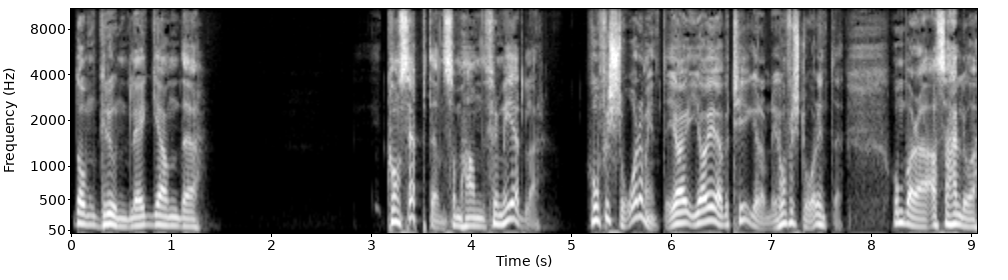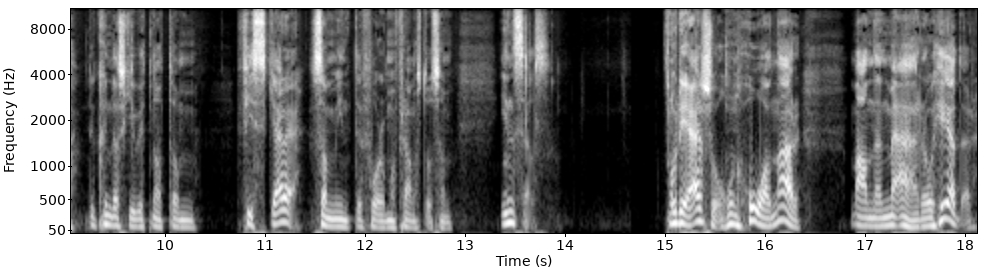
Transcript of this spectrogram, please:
de grundläggande koncepten som han förmedlar. Hon förstår dem inte. Jag, jag, är övertygad om det. Hon förstår inte. Hon bara, alltså hallå, du kunde ha skrivit något om fiskare som inte får dem att framstå som incels. Och det är så. Hon hånar mannen med ära och heder.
